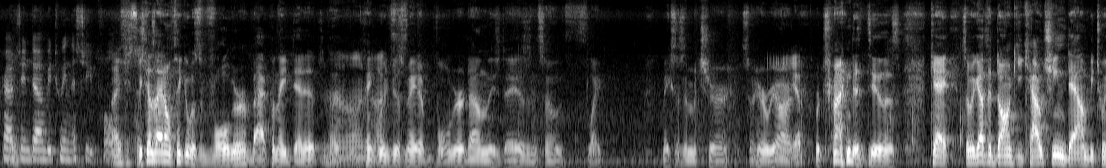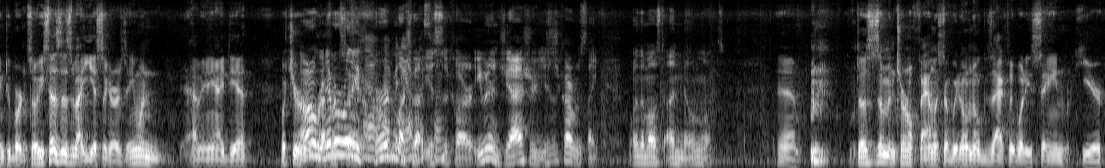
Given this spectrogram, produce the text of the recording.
crouching down between the sheepfolds. I because I don't think it was vulgar back when they did it. No, I think no, we've just made it vulgar down these days, and so it's like makes us immature. So here we are. Yep. We're trying to do this. Okay, so we got the donkey couching down between two burdens. So he says this about Yissachar. Does anyone have any idea? What's your I don't we never really there? Heard much about this one. Issachar. Even in Jasher, Issachar was like one of the most unknown ones. Yeah. so this is some internal family stuff. We don't know exactly what he's saying here.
